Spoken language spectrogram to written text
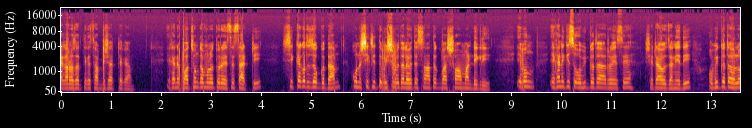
এগারো হাজার থেকে ছাব্বিশ হাজার টাকা। এখানে পদ সংখ্যা মূলত রয়েছে চারটি। শিক্ষাগত যোগ্যতা, কোনো স্বীকৃত বিশ্ববিদ্যালয় হতে স্নাতক বা সমমান ডিগ্রি। এবং এখানে কিছু অভিজ্ঞতা রয়েছে, সেটাও জানিয়ে দিই। অভিজ্ঞতা হলো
